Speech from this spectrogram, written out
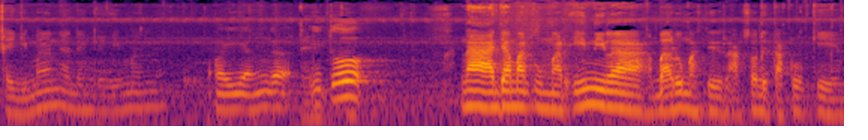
kayak gimana ada yang kayak gimana. Oh iya enggak. Itu nah zaman Umar inilah baru Masjidil Aqsa ditaklukin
